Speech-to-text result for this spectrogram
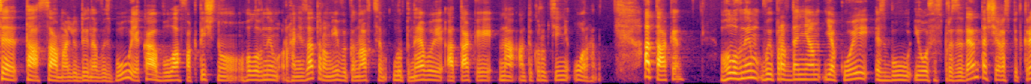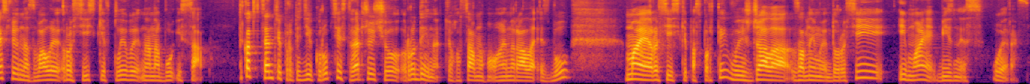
це та сама людина в СБУ, яка була фактично головним організатором і виконавцем липневої атаки на антикорупційні органи. Атаки, головним виправданням якої СБУ і Офіс президента, ще раз підкреслюю, назвали російські впливи на НАБУ і САП. Так от в центрі протидії корупції стверджують, що родина цього самого генерала СБУ має російські паспорти, виїжджала за ними до Росії і має бізнес у РФ.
